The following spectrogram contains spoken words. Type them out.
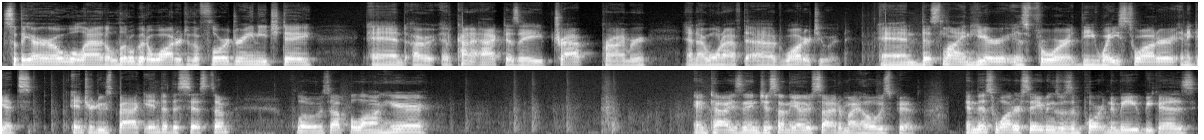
So the RO will add a little bit of water to the floor drain each day and it'll kind of act as a trap primer and I won't have to add water to it. And this line here is for the wastewater and it gets introduced back into the system, flows up along here, and ties in just on the other side of my hose bib. And this water savings was important to me because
